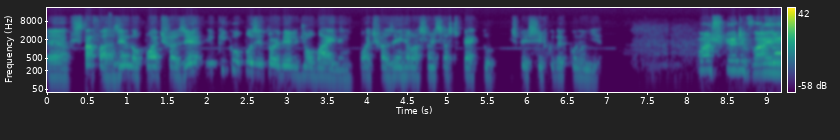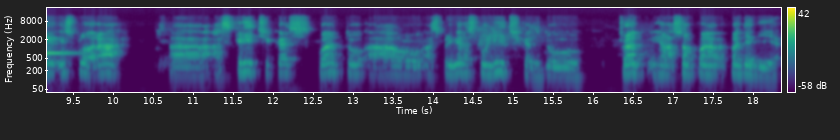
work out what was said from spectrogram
é, está fazendo ou pode fazer e o que, que o opositor dele, Joe Biden, pode fazer em relação a esse aspecto específico da economia. Eu acho que ele vai explorar ah, as críticas quanto às primeiras políticas do Trump em relação à pandemia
